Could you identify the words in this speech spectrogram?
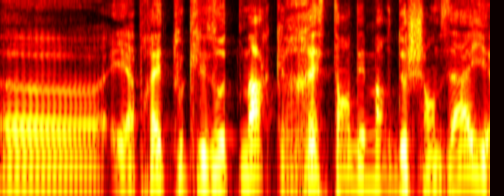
et après, toutes les autres marques restant des marques de Shanzai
